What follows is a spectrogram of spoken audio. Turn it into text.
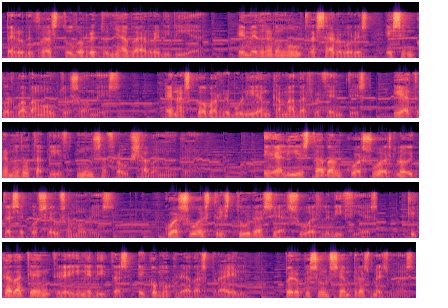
Pero detrás todo retoñaba e revivía, e medraban outras árbores e se encorvaban outros homes. E nas covas rebulían camadas recentes, e a trama do tapiz non se afrouxaba nunca. E ali estaban coas súas loitas e cos seus amores, coas súas tristuras e as súas ledicias, que cada quen cree inéditas e como creadas para el, pero que son sempre as mesmas,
